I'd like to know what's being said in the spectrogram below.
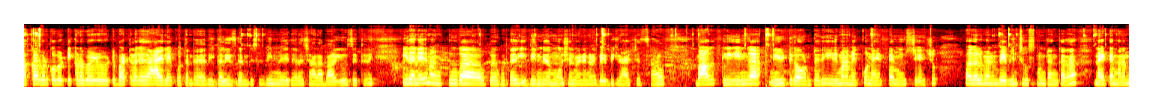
అక్కడ పడుకోబెట్టి ఇక్కడ పడుకోబెట్టి బట్టలకి ఆయిల్ అయిపోతుంటుంది. అది గలీజ్గా అనిపిస్తుంది. దీని మీద అయితే చాలా బాగా యూజ్ అవుతుంది. ఇది అనేది మనకు టూగా ఉపయోగపడుతుంది. దీని మీద మోషన్ పోయినా కూడా బేబీకి ర్యాషెస్ రావు. బాగా క్లీన్గా నీట్గా ఉంటుంది. ఇది మనం ఎక్కువ నైట్ టైం యూస్ చేయొచ్చు. పగలు మనం బేబీని చూసుకుంటాం కదా నైట్ టైం మనం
